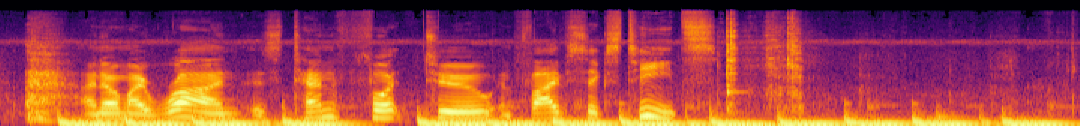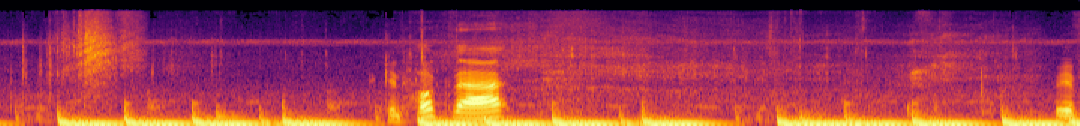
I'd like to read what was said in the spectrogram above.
I know my run is 10 foot 2 and 5 sixteenths. I can hook that. We have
